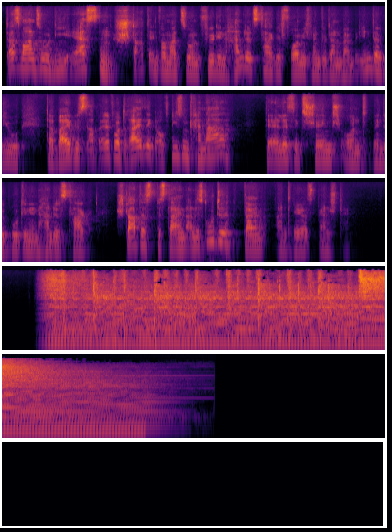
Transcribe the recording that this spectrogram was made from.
Das waren so die ersten Startinformationen für den Handelstag. Ich freue mich, wenn du dann beim Interview dabei bist ab 11.30 Uhr auf diesem Kanal der LS Exchange und wenn du gut in den Handelstag startest. Bis dahin alles Gute, dein Andreas Bernstein.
